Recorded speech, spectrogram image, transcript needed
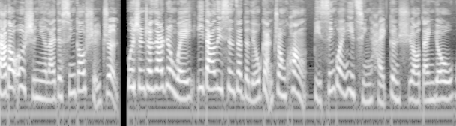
达到二十年来的新高水准。卫生专家认为，意大利现在的流感状况比新冠疫情还更需要担忧。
